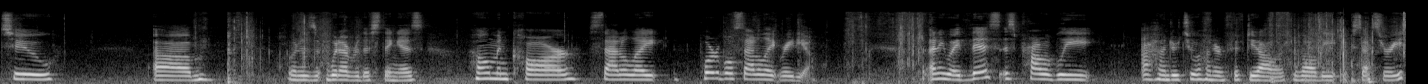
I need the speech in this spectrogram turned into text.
2 um, what is it, whatever this thing is, home and car satellite portable satellite radio. So anyway, this is probably 100 to 150 dollars with all the accessories,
